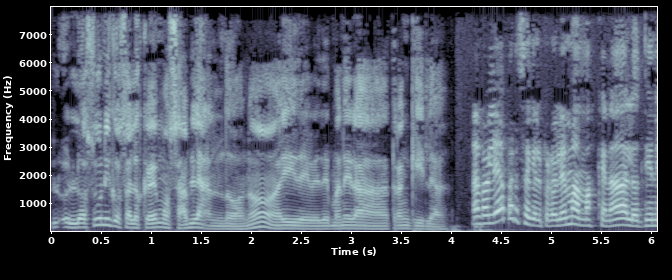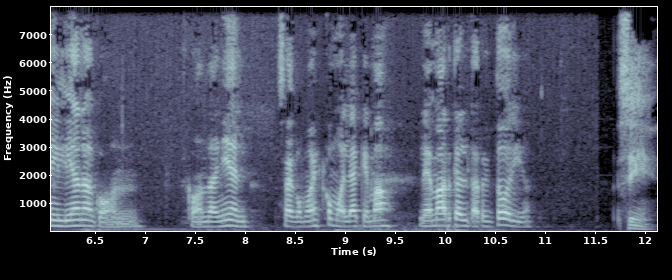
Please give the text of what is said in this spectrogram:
los únicos a los que vemos hablando, ¿no? Ahí de, de manera tranquila. En realidad parece que el problema más que nada lo tiene Iliana con, con Daniel. O sea, como es como la que más le marca el territorio. Sí.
